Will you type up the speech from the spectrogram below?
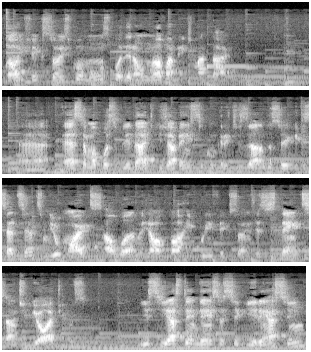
qual infecções comuns poderão novamente matar. É, essa é uma possibilidade que já vem se concretizando. Cerca de 700 mil mortes ao ano já ocorrem por infecções resistentes a antibióticos. E se as tendências seguirem assim,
